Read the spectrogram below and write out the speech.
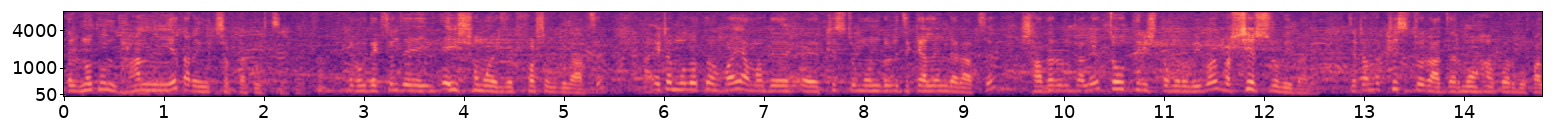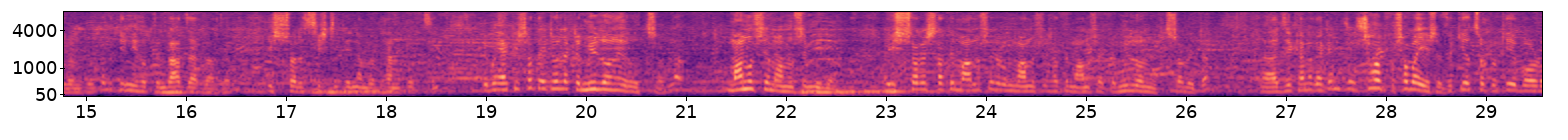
তাহলে নতুন ধান নিয়ে তারা এই উৎসবটা করছে। এবং দেখছেন যে এই এই সময়ের যে ফসলগুলো আছে এটা মূলত হয় আমাদের আহ, খ্রিস্টমণ্ডলীর যে ক্যালেন্ডার আছে সাধারণকালে চৌত্রিশতম রবিবার বা শেষ রবিবারে যেটা আমরা খ্রিস্ট রাজার মহাপর্ব পালন করি। তাহলে তিনি হচ্ছেন রাজার রাজা ঈশ্বরের সৃষ্টিকে নিয়ে আমরা ধ্যান করছি। এবং একই সাথে এটা হলো একটা মিলনের উৎসব না? মানুষে মানুষে মিলন। ঈশ্বরের সাথে মানুষের এবং মানুষের সাথে মানুষের একটা মিলন উৎসব এটা। যেখানে দেখেন যে সব, সবাই এসেছে, কে ছোট, কে বড়,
